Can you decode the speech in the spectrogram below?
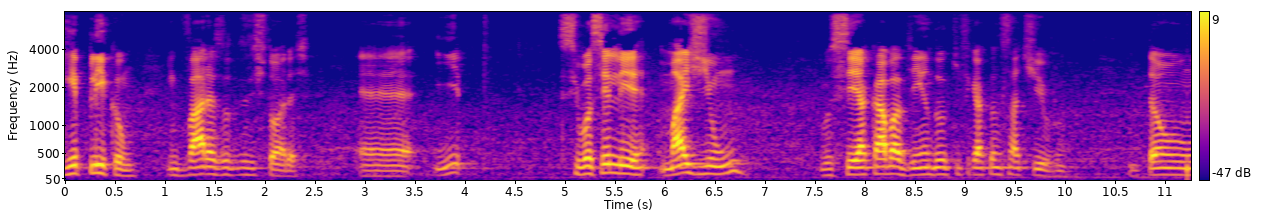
e replicam em várias outras histórias. É, e se você ler mais de um, você acaba vendo que fica cansativo. Então,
